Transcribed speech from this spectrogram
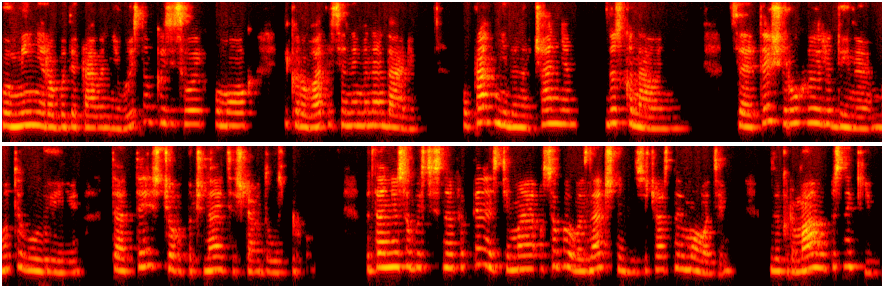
в вмінні робити правильні висновки зі своїх помилок і керуватися ними надалі, у прагненні до навчання, досконалення. Це те, що рухає людиною, мотивує її, та те, з чого починається шлях до успіху. Питання особистісної ефективності має особливе значення для сучасної молоді, зокрема випускників.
